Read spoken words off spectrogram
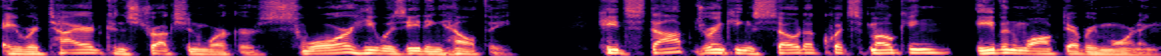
a retired construction worker, swore he was eating healthy. He'd stopped drinking soda, quit smoking, even walked every morning.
